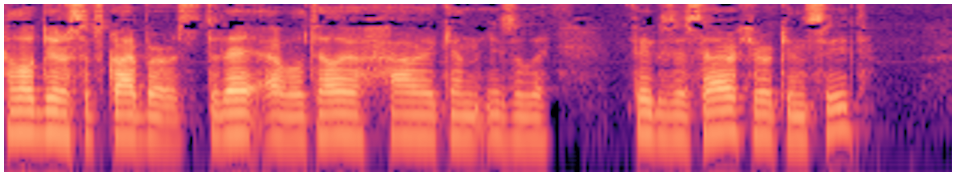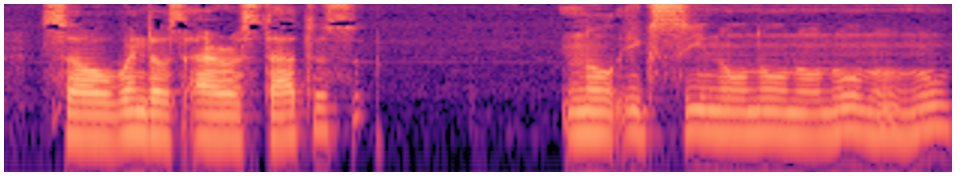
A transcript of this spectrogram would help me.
Hello dear subscribers, today I will tell you how you can easily fix this error, here you can see it. So Windows error status null xc null null null null null null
